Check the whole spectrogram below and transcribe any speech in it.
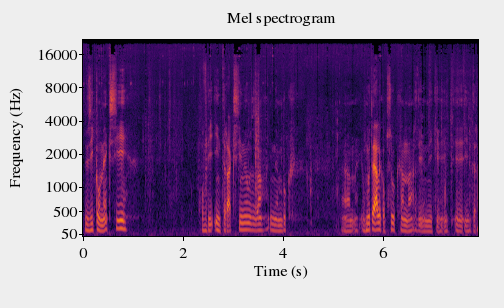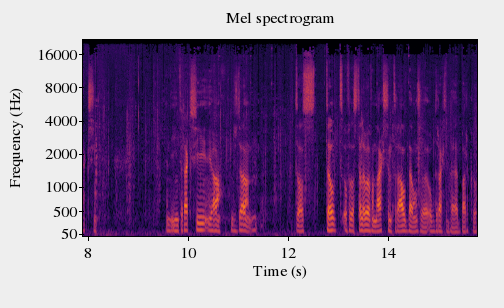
dus die connectie, of die interactie noemen ze dat in een boek. Ehm, je moet eigenlijk op zoek gaan naar die unieke eh, interactie. En die interactie, ja, dus dat, dat, of dat stellen we vandaag centraal bij onze opdracht bij Barco.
